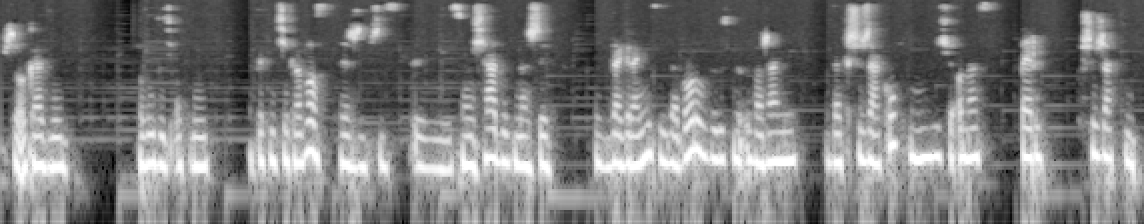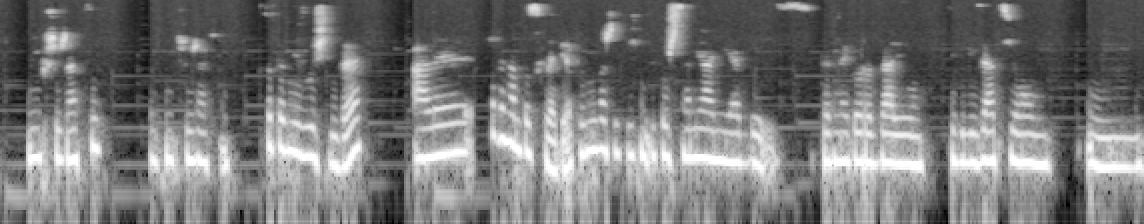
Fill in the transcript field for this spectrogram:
przy okazji powiedzieć o tym, o takiej ciekawostce, że przez y, sąsiadów naszych z zagranicy zaborów byliśmy uważani za krzyżaków i mówi się o nas per krzyżaki. Nie krzyżacy, tylko krzyżaki. To pewnie złośliwe, ale trochę nam to schlebia, ponieważ jesteśmy utożsamiani jakby z pewnego rodzaju cywilizacją um,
